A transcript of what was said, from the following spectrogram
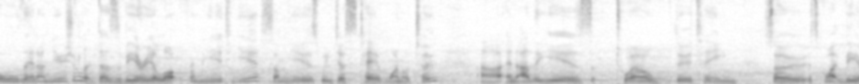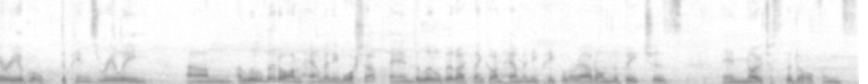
all that unusual. It does vary a lot from year to year. Some years we just have one or two uh, and other years 12, 13. So it's quite variable. Depends really um, a little bit on how many wash up and a little bit I think on how many people are out on the beaches and notice the dolphins.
